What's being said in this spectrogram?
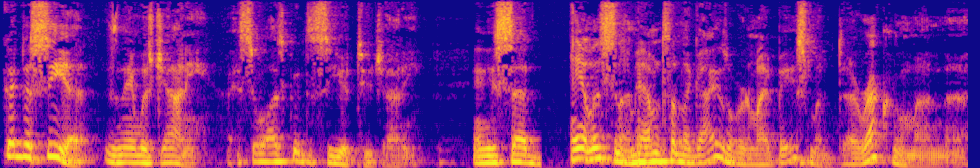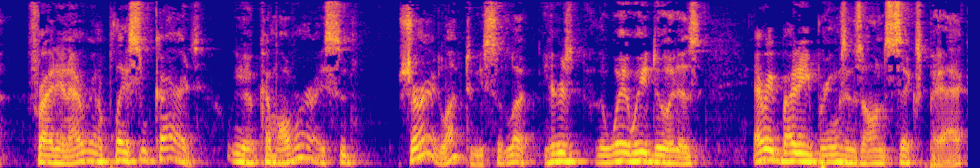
Good to see you. His name was Johnny. I said, Well, it's good to see you too, Johnny. And he said, Hey, listen, I'm having some of the guys over in my basement uh, rec room on uh, Friday night. We're going to play some cards. You know, come over? I said, Sure, I'd love to. He said, Look, here's the way we do it is everybody brings his own six pack,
